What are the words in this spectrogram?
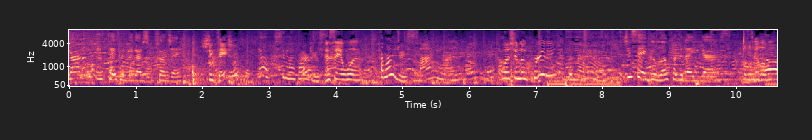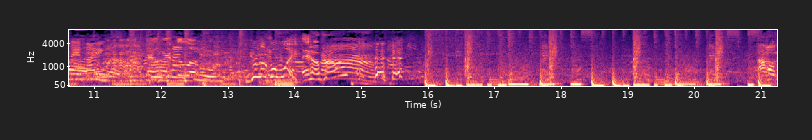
Now look at this text message I got from Jay. She text you Yeah, see my phone dress. and said what? Her phone dress. Well, she look pretty. Mm. She said good luck for today, you guys. Tell her we said thanks. Tell her good luck. Good luck with what? At her prom? I hope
